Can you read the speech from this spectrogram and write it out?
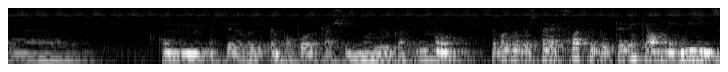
uh, cum este văzut în popor ca și muliu, ca nu, este vorba de o stare foarte puternică a unei minți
